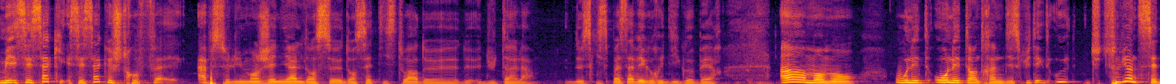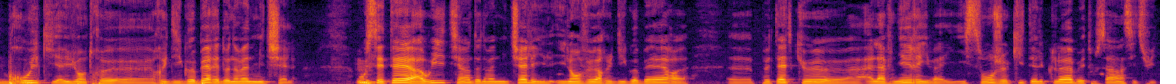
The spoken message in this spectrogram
Mais c'est ça qui, c'est ça que je trouve absolument génial dans ce, dans cette histoire de, de d'Utah là de ce qui se passe avec Rudy Gobert. À un moment où on, est, on était en train de discuter, tu te souviens de cette brouille qu'il y a eu entre euh, Rudy Gobert et Donovan Mitchell? Où c'était, ah oui, tiens, Donovan Mitchell, il, en veut à Rudy Gobert, euh, peut-être que euh, à l'avenir, il, va, il songe quitter le club et tout ça, ainsi de suite.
